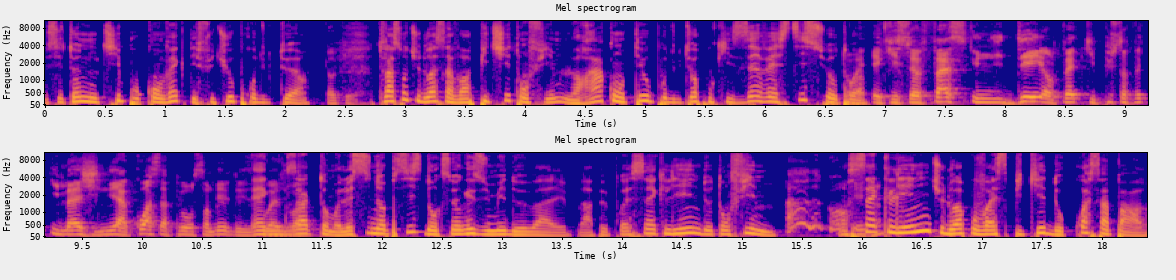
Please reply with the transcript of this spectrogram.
c'est un outil pour convaincre des futurs producteurs. De toute façon, tu dois savoir pitcher ton film, le raconter aux producteurs pour qu'ils investissent sur toi. Ouais. Et qu'ils se fassent une idée en fait, qu'ils puissent en fait imaginer à quoi ça peut ressembler. Des... Exactement. Le synopsis, donc c'est un résumé de bah, à peu près 5 lignes de ton film. Ah. En ok. 5 lignes, tu dois pouvoir expliquer de quoi ça parle.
